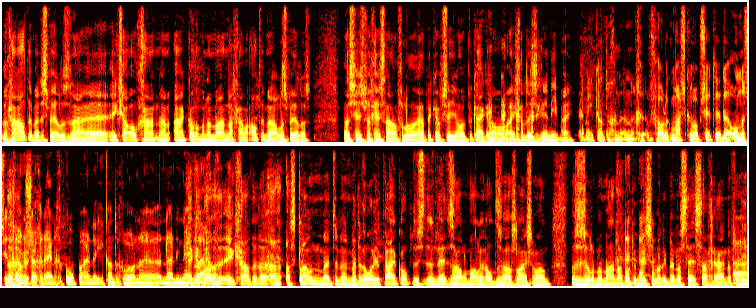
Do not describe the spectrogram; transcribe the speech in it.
We gaan altijd met de spelers naar... eh, ik zou ook gaan eh, aankomende maandag. Gaan we altijd met alle spelers. Maar sinds we gisteravond verloren heb ik heb gezegd... jongens, bekijk het allemaal, maar ik ga deze keer niet mee. Ja, maar je kan toch een, een vrolijk masker opzetten? Daaronder zit Daar gewoon een ik- zagrijnige kop. Maar je kan toch gewoon eh, naar die Ik, heb nederlaag... gewoon- altijd, ik ga altijd als, als clown met, met, met een rode pruik op. Dus dat weten ze allemaal in Oldenzaal zo langzamerhand. Maar ze zullen me maandag moeten missen. Want ik ben nog steeds zagrijnig van die...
